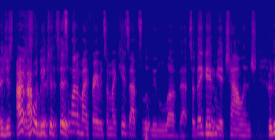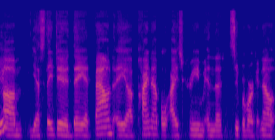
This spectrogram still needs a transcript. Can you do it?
And just I, I would be content. It's one of my favorites, and my kids absolutely love that. So they gave Mm. me a challenge. Um, yes, they did. They had found a uh, pineapple ice cream in the supermarket. Now,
